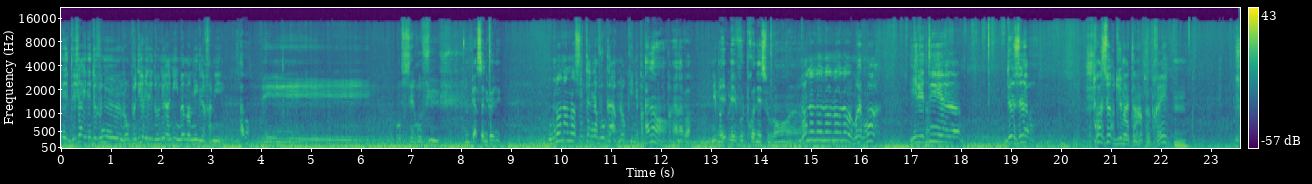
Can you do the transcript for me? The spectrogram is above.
il est- déjà, il est devenu, on peut dire, il est devenu ami, même ami de la famille. Ah bon? Et on s'est revus. Une personne connue Non, non, non, c'est un avocat, non, qui n'est pas Ah connu, non, il pas rien à voir. Il Mais, vous le prenez souvent euh, Non, non, non, non, non, non. Moi, moi il était euh, 2 heures, 3 heures du matin à peu près. Je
